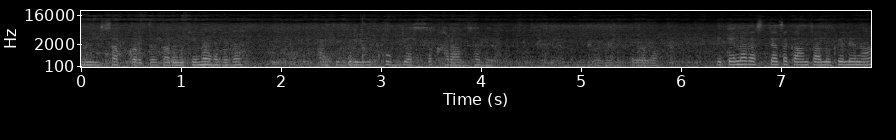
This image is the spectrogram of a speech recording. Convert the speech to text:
ग्रिल साफ करतोय कारण की नाही बघा आमची ग्रिल खूप जास्त खराब झाली बघू इथे ना रस्त्याचं काम चालू केले ना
